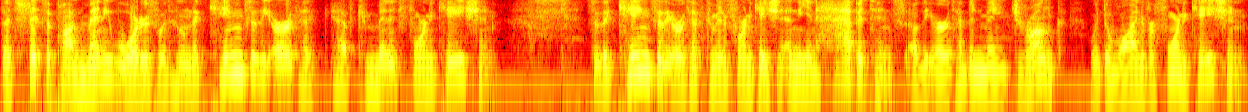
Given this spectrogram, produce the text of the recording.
that sits upon many waters, with whom the kings of the earth have, have committed fornication so the kings of the earth have committed fornication, and the inhabitants of the earth have been made drunk with the wine of her fornication.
